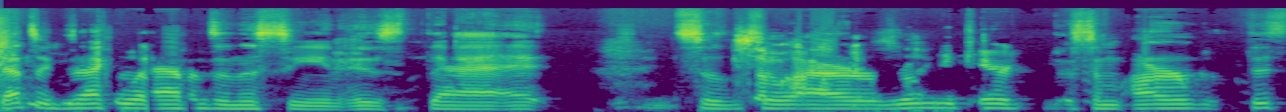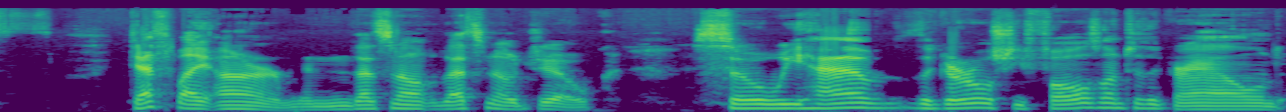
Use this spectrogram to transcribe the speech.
that's exactly what happens in this scene. Is that so? So our arm is character, some arm, this death by arm, and that's no, that's no joke. So we have the girl. She falls onto the ground,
